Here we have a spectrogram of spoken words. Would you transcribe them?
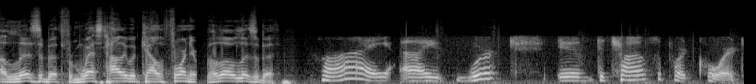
Elizabeth from West Hollywood, California. Hello, Elizabeth. Hi. I worked in the child support court.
